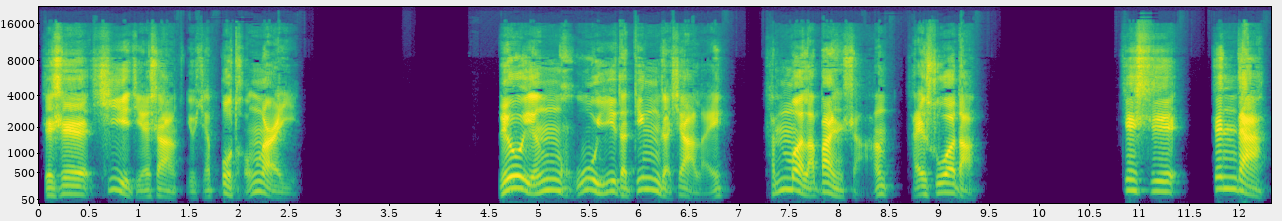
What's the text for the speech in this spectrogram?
只是细节上有些不同而已。刘莹狐疑地盯着夏雷，沉默了半晌，才说道：“这是真的。”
